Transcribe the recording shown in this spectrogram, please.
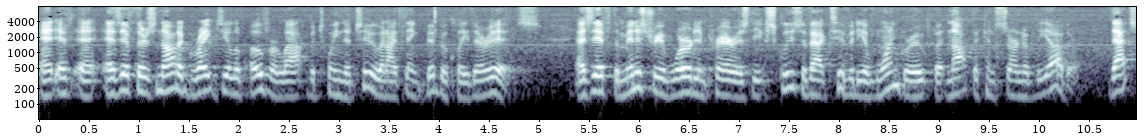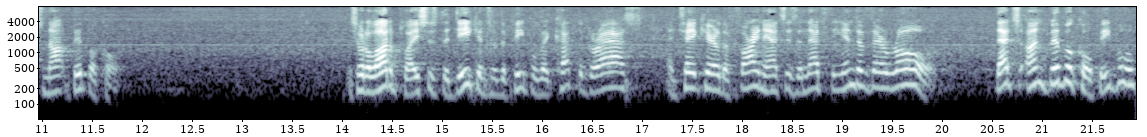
and if, eh, as if there's not a great deal of overlap between the two, and I think biblically there is. As if the ministry of word and prayer is the exclusive activity of one group, but not the concern of the other. That's not biblical. And so, in a lot of places, the deacons are the people that cut the grass and take care of the finances, and that's the end of their role. That's unbiblical, people.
